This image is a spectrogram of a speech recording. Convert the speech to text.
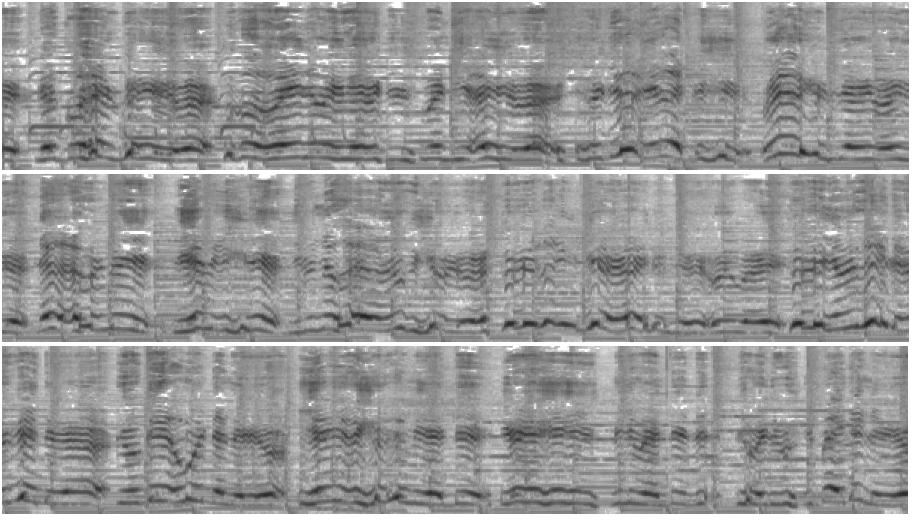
ろん、学校俺たちは、こんなノリ文句で、学校早く帰れとか、こお前の上に通って、あるとか、そっちもなかったし、俺はそんなにました。だから本当に、リハビリして、自分の体を良くしようとか、そういう感じではなかったんだよ、俺の場合。そういうやめ帰ったら帰ったら、余計思ったんだけど、リハビリを一生懸命やって、いろんな先生に見てもらって、で、でもでもいっぱいいたんだけど、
